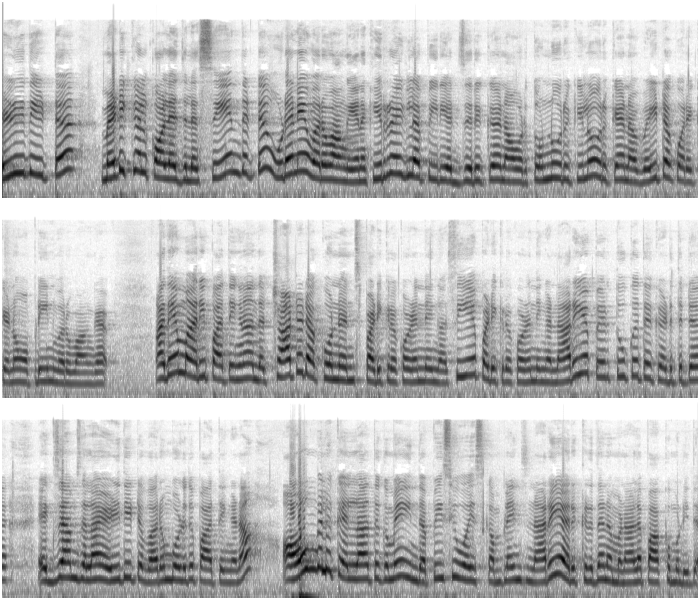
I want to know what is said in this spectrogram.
எழுதிட்டு மெடிக்கல் காலேஜில் சேர்ந்துட்டு உடனே வருவாங்க. எனக்கு இர்ரெகுலர் பீரியட்ஸ் இருக்குது நான் ஒரு தொண்ணூறு கிலோ இருக்கேன் நான் வெயிட்டை குறைக்கணும் அப்படின்னு வருவாங்க. அதே மாதிரி பார்த்தீங்கன்னா அந்த சார்ட்டர்ட் அக்கௌண்டன்ஸ் படிக்கிற குழந்தைங்க சிஏ படிக்கிற குழந்தைங்க நிறைய பேர் தூக்கத்துக்கு எடுத்துட்டு எக்ஸாம்ஸ் எல்லாம் எழுதிட்டு வரும்பொழுது பார்த்தீங்கன்னா அவங்களுக்கு எல்லாத்துக்குமே இந்த பிசிஓஎஸ் கம்ப்ளைண்ட்ஸ் நிறைய இருக்கிறத நம்மளால் பார்க்க முடியுது.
